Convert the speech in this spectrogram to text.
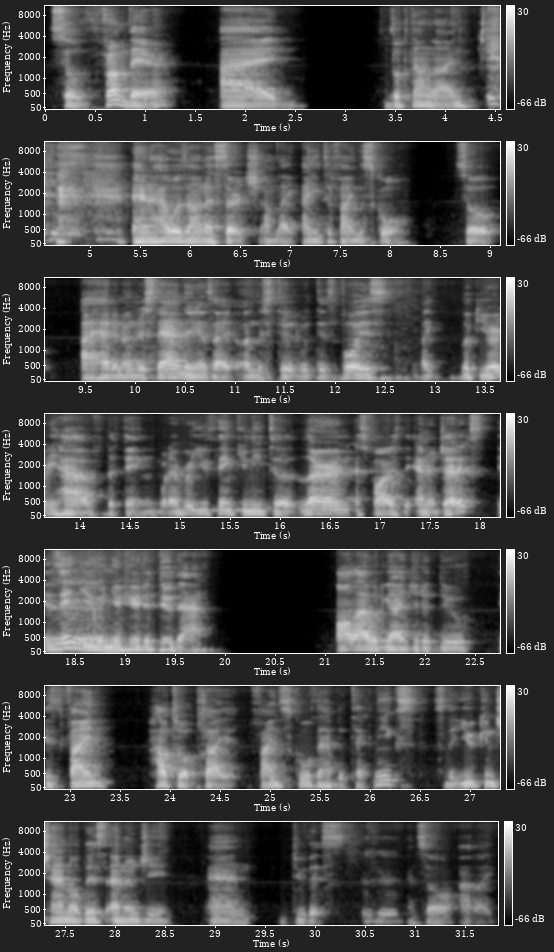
so from there, I looked online and I was on a search. I'm like, I need to find the school. So I had an understanding as I understood with this voice, like look, you already have the thing. Whatever you think you need to learn as far as the energetics is mm-hmm. in you, mm-hmm. and you're here to do that. All I would guide you to do is find how to apply it. Find schools that have the techniques so that you can channel this energy and do this. Mm-hmm. And so I like,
